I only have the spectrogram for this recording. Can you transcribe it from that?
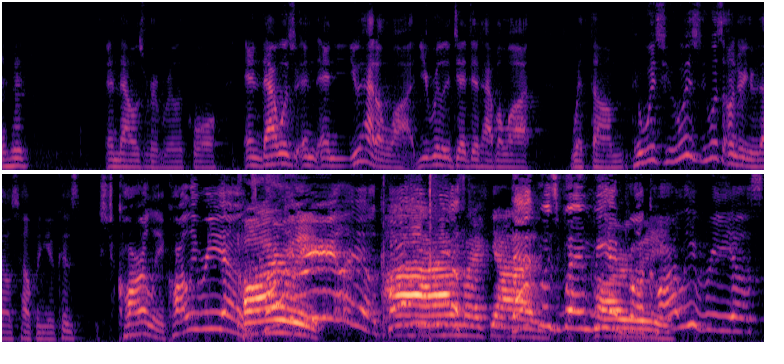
Mhm. And that was really, really cool. And that was and, and you had a lot. You really did did have a lot with um who was who was who was under you that was helping you because Carly Carly Rios Carly! Rios, Carly Oh Rios. my God. that was when we had brought Carly. Carly Rios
